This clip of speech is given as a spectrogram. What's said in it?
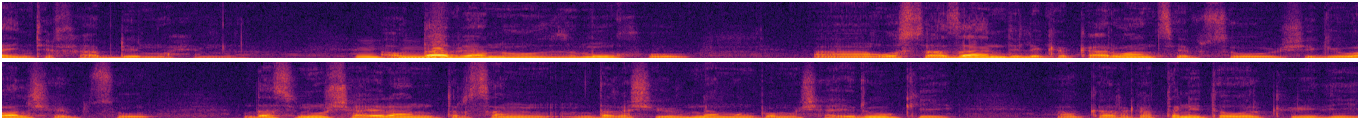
دا انتخاب ډیر مهم ده او دا بیا نو زمون خو استادان دي لکه کاروان صاحب سو شګیوال صاحب سو داسې نور شاعران ترڅنګ دغه شعرونه موږ په مشاعرو کې کارکتنې ته ورکړي دي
